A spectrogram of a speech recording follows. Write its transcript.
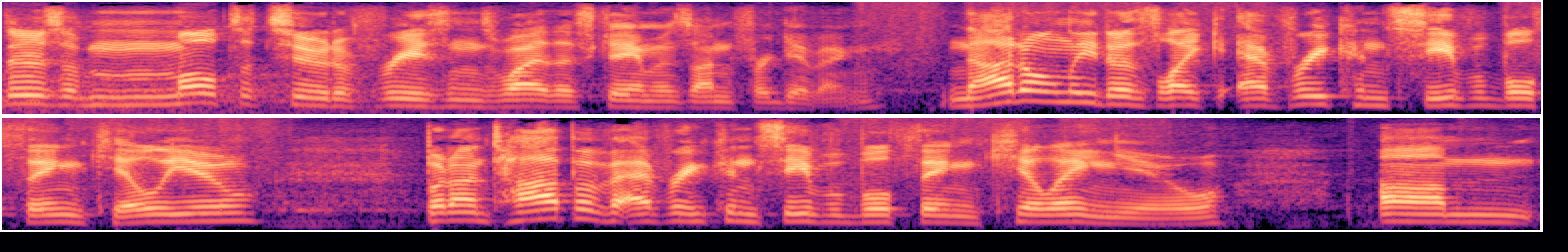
there's a multitude of reasons why this game is unforgiving. Not only does like every conceivable thing kill you, but on top of every conceivable thing killing you, um,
